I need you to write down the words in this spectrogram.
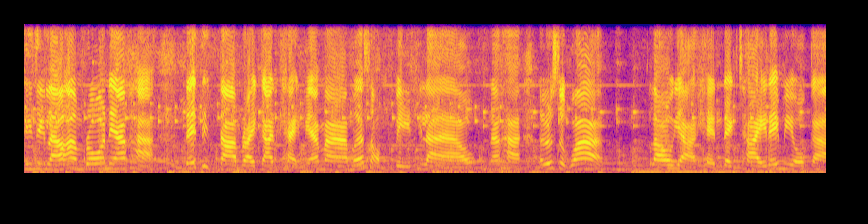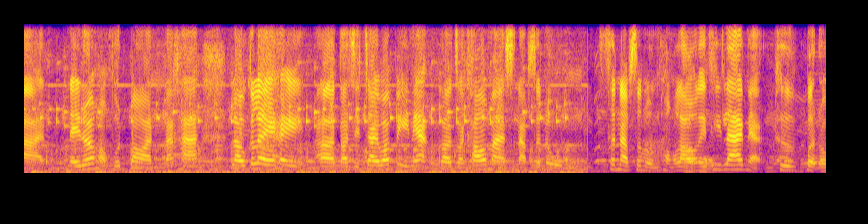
จริง ๆ แล้วอัมโรเนี่ยค่ะ ได้ติดตามรายการแข่งเนี้ยมาเมื่อ 2 ปีที่แล้วนะคะ แล้วรู้สึกว่าเราอยากเห็นเด็กไทยได้มีโอกาสในเรื่องของฟุตบอลนะคะ เราก็เลยให้ตัดสินใจว่าปีนี้เราจะเข้ามาสนับสนุน สนับสนุนของเราในที่แรกเนี่ยคือเปิดโอ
